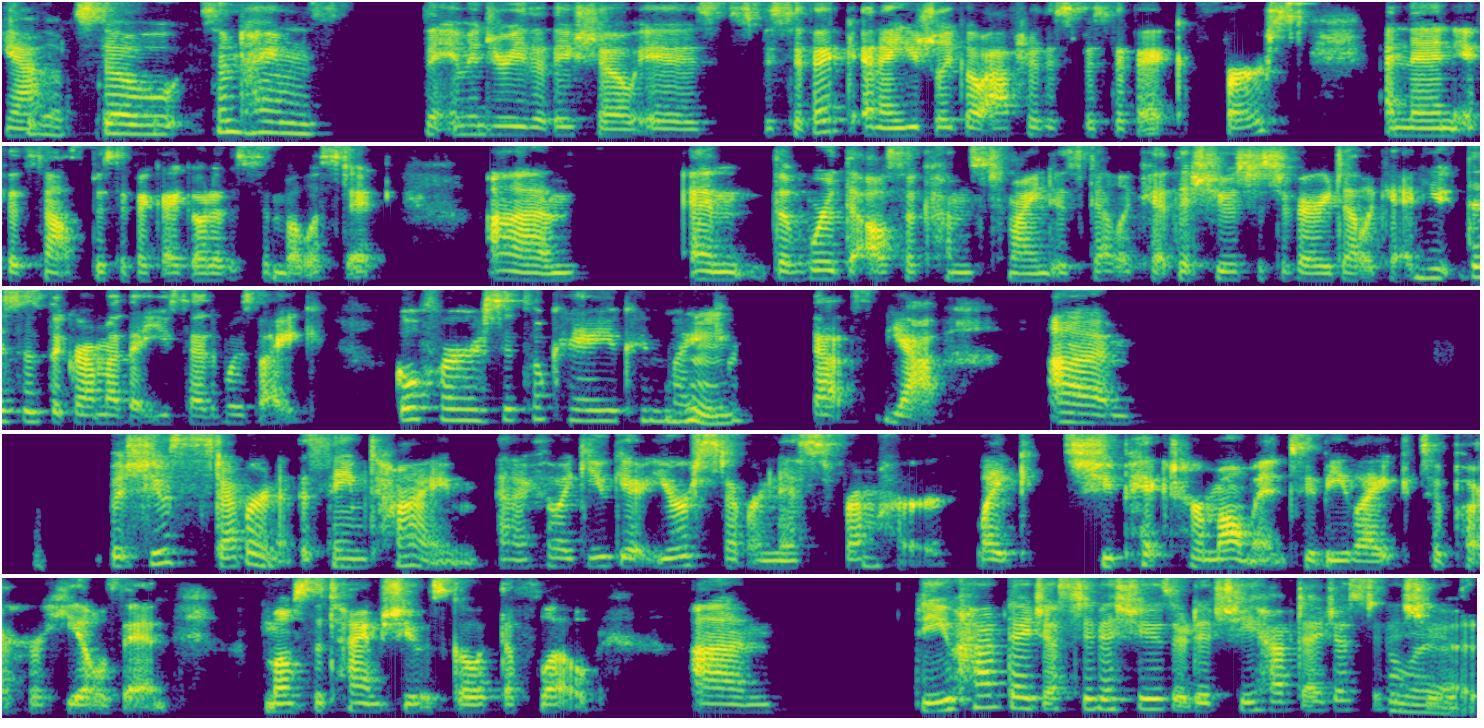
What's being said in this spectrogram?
yeah so sometimes the imagery that they show is specific and i usually go after the specific first and then if it's not specific i go to the symbolistic um, and the word that also comes to mind is delicate that she was just a very delicate. And you this is the grandma that you said was like go first it's okay you can like mm-hmm. that's yeah. Um but she was stubborn at the same time and i feel like you get your stubbornness from her. Like she picked her moment to be like to put her heels in. Most of the time she was go with the flow. Um do you have digestive issues or did she have digestive oh issues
